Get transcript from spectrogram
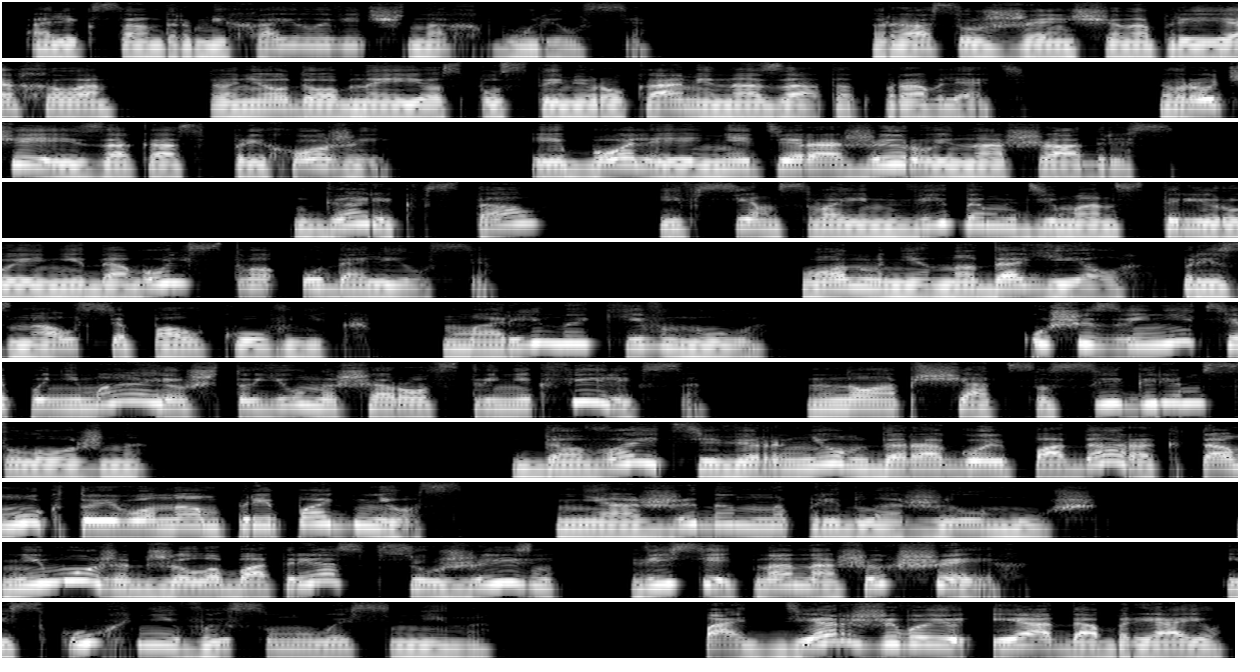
Александр Михайлович нахмурился. «Раз уж женщина приехала, то неудобно ее с пустыми руками назад отправлять. Вручи ей заказ в прихожей и более не тиражируй наш адрес». Гарик встал и всем своим видом, демонстрируя недовольство, удалился. «Он мне надоел», — признался полковник. Марина кивнула. «Уж извините, понимаю, что юноша родственник Феликса, но общаться с Игорем сложно». «Давайте вернем дорогой подарок тому, кто его нам преподнес», — неожиданно предложил муж. «Не может же лоботряс всю жизнь висеть на наших шеях. Из кухни высунулась Нина. «Поддерживаю и одобряю.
